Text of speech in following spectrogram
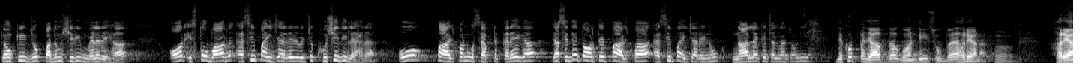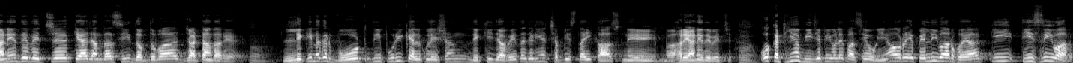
ਕਿਉਂਕਿ ਜੋ ਪਦਮ ਸ਼੍ਰੀ ਮਿਲ ਰਿਹਾ ਔਰ ਇਸ ਤੋਂ ਬਾਅਦ ਐਸੀ ਭਾਈਚਾਰੇ ਦੇ ਵਿੱਚ ਖੁਸ਼ੀ ਦੀ ਲਹਿਰ ਹੈ ਉਹ ਭਾਜਪਾ ਨੂੰ ਅਸੈਪਟ ਕਰੇਗਾ ਜਾਂ ਸਿੱਧੇ ਤੌਰ ਤੇ ਭਾਜਪਾ ਐਸੀ ਭਾਈਚਾਰੇ ਨੂੰ ਨਾਲ ਲੈ ਕੇ ਚੱਲਣਾ ਚਾਹੁੰਦੀ ਹੈ? ਦੇਖੋ ਪੰਜਾਬ ਦਾ ਗਵਾਂਢੀ ਸੂਬਾ ਹੈ ਹਰਿਆਣਾ। ਹਰਿਆਣੇ ਦੇ ਵਿੱਚ ਕਿਹਾ ਜਾਂਦਾ ਸੀ ਦਬਦਬਾ ਜਾਟਾਂ ਦਾ ਰਿਹਾ ਹੈ। ਲੇਕਿਨ ਅਗਰ ਵੋਟ ਦੀ ਪੂਰੀ ਕੈਲਕੂਲੇਸ਼ਨ ਦੇਖੀ ਜਾਵੇ ਤਾਂ ਜਿਹੜੀਆਂ 26 27 ਕਾਸਟ ਨੇ ਹਰਿਆਣੇ ਦੇ ਵਿੱਚ ਉਹ ਇਕੱਠੀਆਂ ਬੀਜੇਪੀ ਵਾਲੇ ਪਾਸੇ ਹੋ ਗਈਆਂ ਔਰ ਇਹ ਪਹਿਲੀ ਵਾਰ ਹੋਇਆ ਕਿ ਤੀਸਰੀ ਵਾਰ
